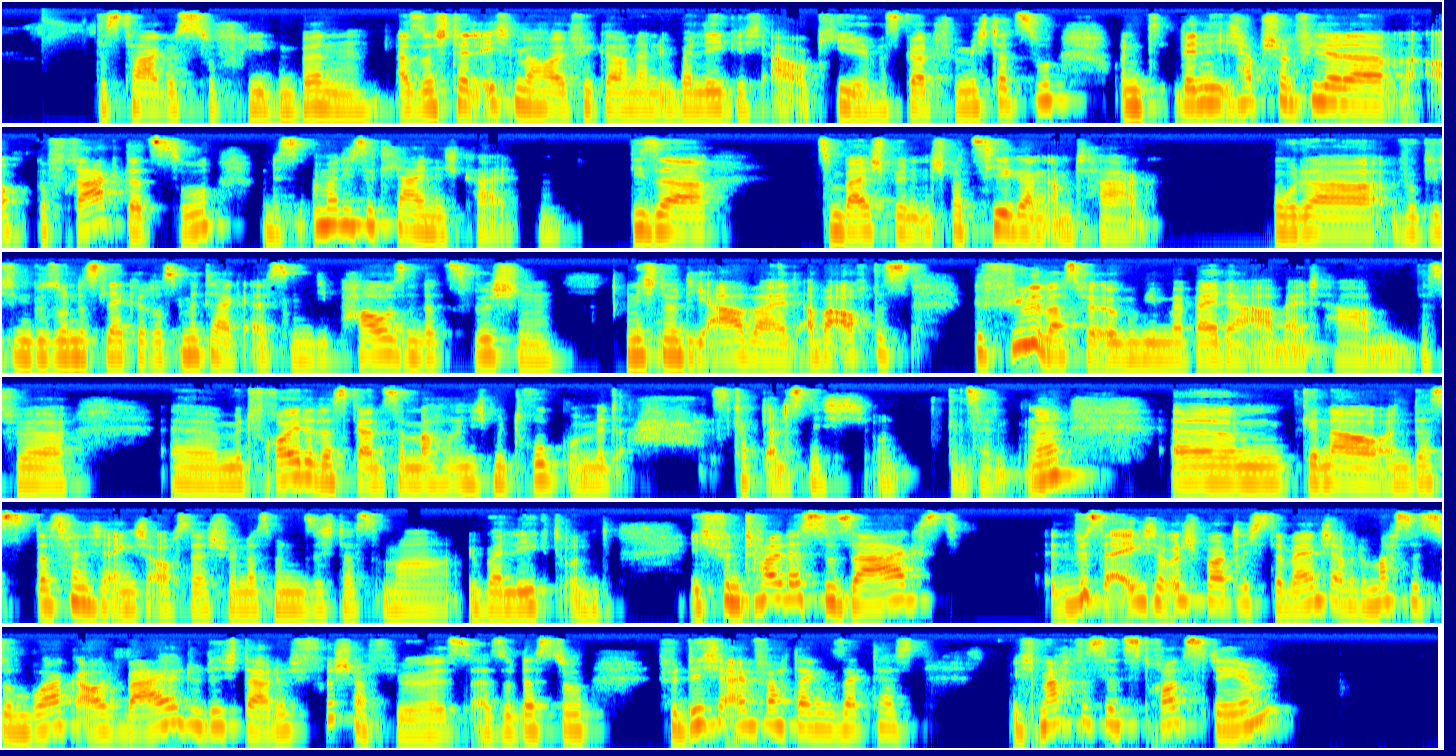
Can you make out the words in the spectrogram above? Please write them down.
des Tages zufrieden bin. Also stelle ich mir häufiger und dann überlege ich, ah, okay, was gehört für mich dazu? Und wenn ich, ich habe schon viele da auch gefragt dazu, und es sind immer diese Kleinigkeiten. Dieser zum Beispiel ein Spaziergang am Tag oder wirklich ein gesundes, leckeres Mittagessen, die Pausen dazwischen, nicht nur die Arbeit, aber auch das Gefühl, was wir irgendwie bei der Arbeit haben, dass wir äh, mit Freude das Ganze machen und nicht mit Druck und mit, ah, es klappt alles nicht und ganz, ne? Ähm, genau, und das, das finde ich eigentlich auch sehr schön, dass man sich das mal überlegt. Und ich finde toll, dass du sagst, du bist eigentlich der unsportlichste Mensch, aber du machst jetzt so ein Workout, weil du dich dadurch frischer fühlst. Also, dass du für dich einfach dann gesagt hast, ich mache das jetzt trotzdem,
